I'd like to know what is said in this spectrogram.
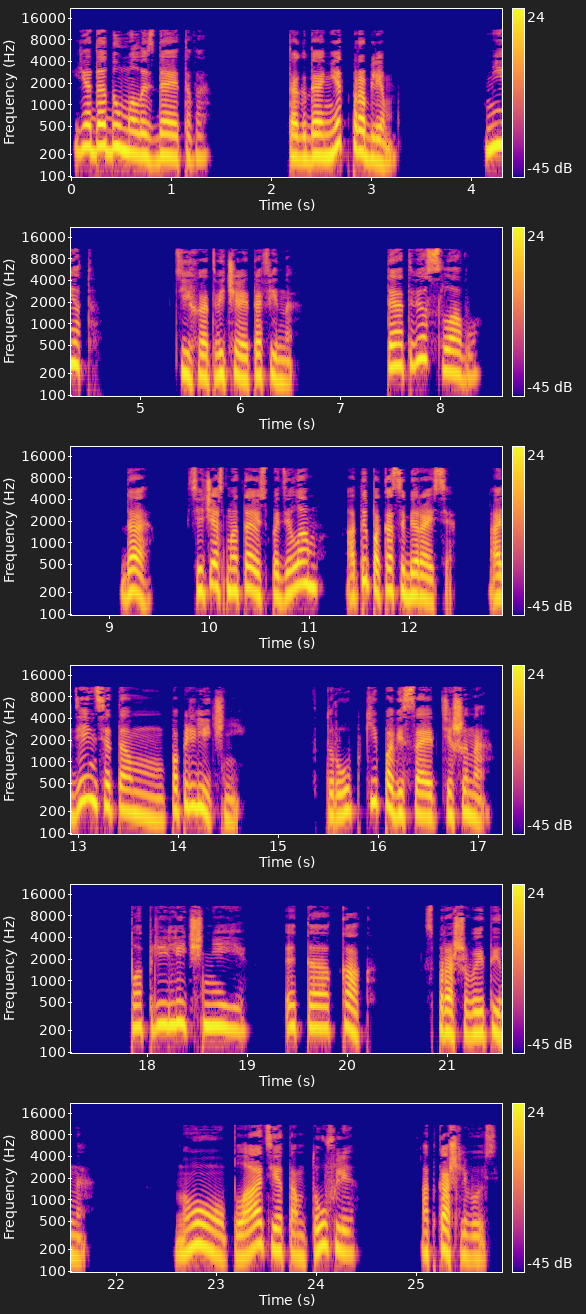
Я додумалась до этого. «Тогда нет проблем?» «Нет», — тихо отвечает Афина. Ты отвез Славу? Да. Сейчас мотаюсь по делам, а ты пока собирайся. Оденься там поприличней. В трубке повисает тишина. Поприличнее? Это как? Спрашивает Инна. Ну, платье там, туфли. Откашливаюсь.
